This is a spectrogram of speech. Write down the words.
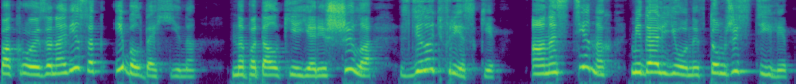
покроя занавесок и балдахина. На потолке я решила сделать фрески, а на стенах медальоны в том же стиле,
